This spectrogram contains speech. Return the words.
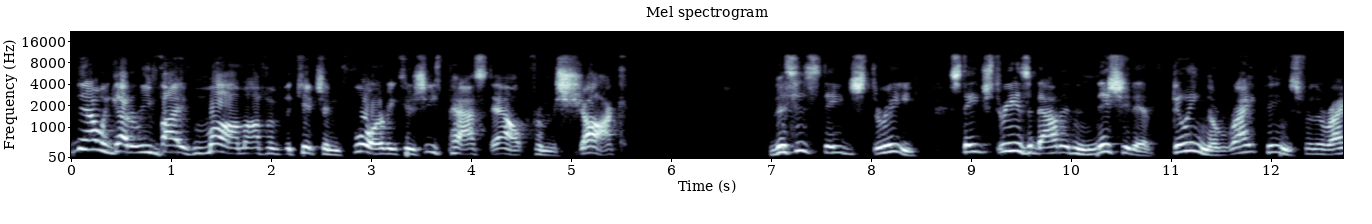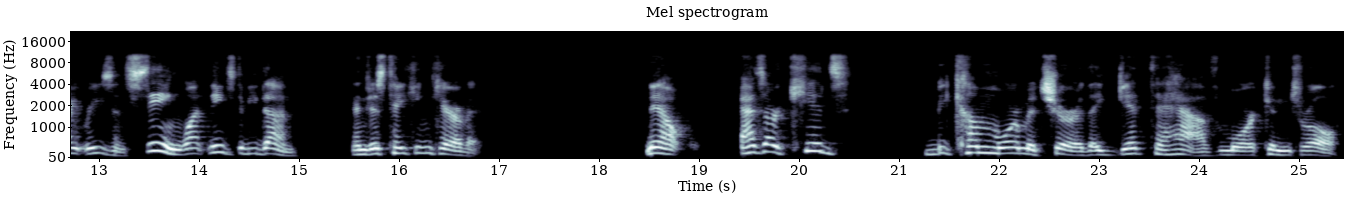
now we got to revive mom off of the kitchen floor because she's passed out from shock. This is stage three. Stage three is about initiative, doing the right things for the right reasons, seeing what needs to be done, and just taking care of it. Now, as our kids become more mature, they get to have more control.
